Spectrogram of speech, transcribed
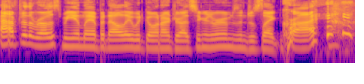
after the roast, me and Lampanelli would go in our dressing rooms and just like cry.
